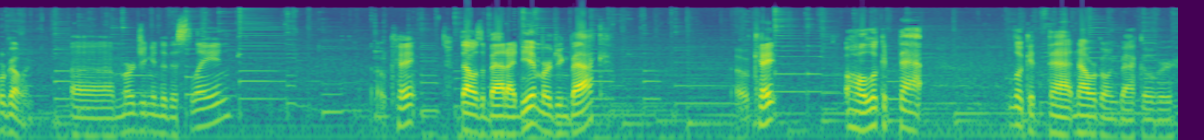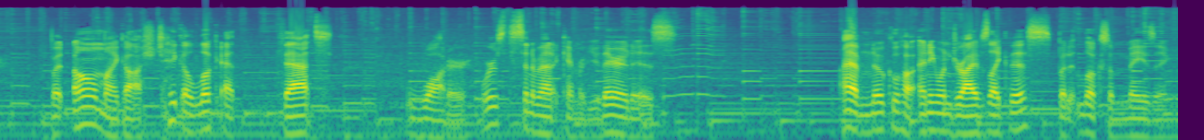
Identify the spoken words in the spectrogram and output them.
We're going. Uh, merging into this lane. Okay. That was a bad idea, merging back. Okay. Oh, look at that. Look at that. Now we're going back over. But, oh my gosh, take a look at that water. Where's the cinematic camera view? There it is. I have no clue how anyone drives like this, but it looks amazing.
